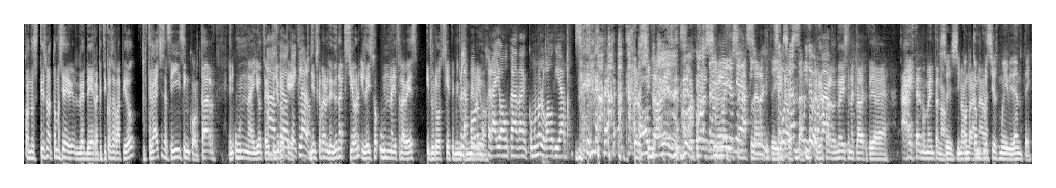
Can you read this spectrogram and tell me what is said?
cuando tienes una toma así de, repetir cosas rápido, te la echas así sin cortar en una y otra. Entonces, yo ah, creo que James Cameron le dio una acción y le hizo una y otra vez y duró siete minutos. La pobre mujer ahí ahogada, ¿cómo no lo va a odiar? pero otra vez. Sí, no hay escena clara que te diga. Se volvió azul de verdad. No hay escena clara que te diga, ahí está el momento, no. Sí, sí, con Tom Cruise es muy evidente.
